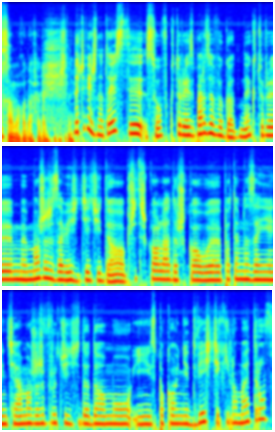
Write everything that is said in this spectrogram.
w samochodach elektrycznych. Znaczy wiesz, no to jest y, SUV, który jest bardzo wygodny, którym możesz zawieźć dzieci do przedszkola, do szkoły, potem na zajęcia, możesz wrócić do domu i spokojnie 200 kilometrów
